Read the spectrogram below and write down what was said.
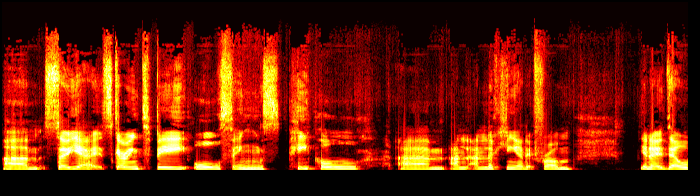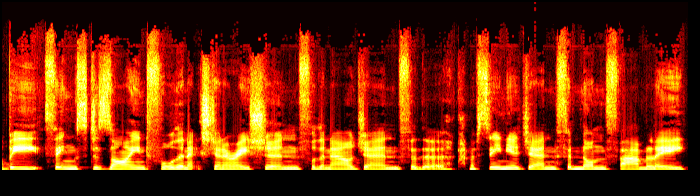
Um, so yeah, it's going to be all things people um, and and looking at it from, you know, there will be things designed for the next generation, for the now gen, for the kind of senior gen, for non-family,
